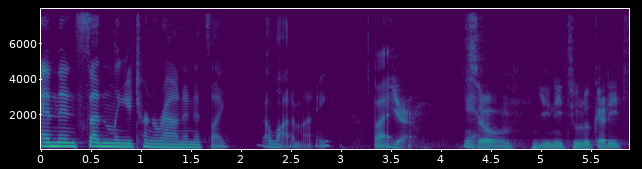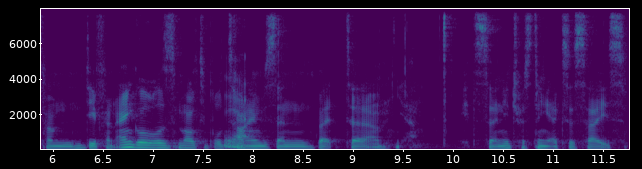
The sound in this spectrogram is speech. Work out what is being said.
and then suddenly you turn around and it's like a lot of money. But yeah. Yeah. So you need to look at it from different angles, multiple Yeah. times, and but uh, yeah, it's an interesting exercise.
